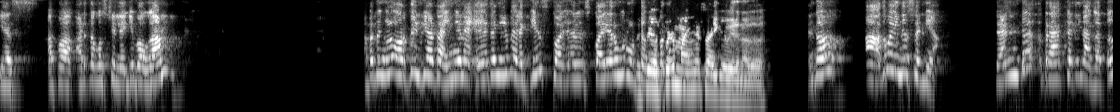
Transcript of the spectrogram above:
യെസ് അപ്പൊ അടുത്ത ക്വസ്റ്റ്യനിലേക്ക് പോകാം. അപ്പൊ നിങ്ങൾ ഓർത്തിരിക്കാട്ടോ ഇങ്ങനെ ഏതെങ്കിലും വിലക്ക് സ്ക്വയറും റൂട്ടും എപ്പോഴും മൈനസ് ആയിരിക്കും വരുന്നത്. എന്തോ? ആ അത് മൈനസ് തന്നെയാ. രണ്ട് ബ്രാക്കറ്റിനകത്ത്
